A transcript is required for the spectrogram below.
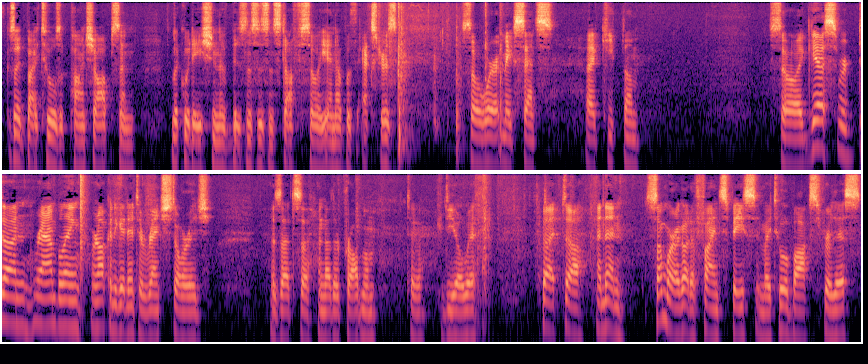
because I buy tools at pawn shops and liquidation of businesses and stuff so I end up with extras. So where it makes sense I keep them. So I guess we're done rambling. We're not going to get into wrench storage as that's uh, another problem to deal with. But uh, and then somewhere I got to find space in my toolbox for this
